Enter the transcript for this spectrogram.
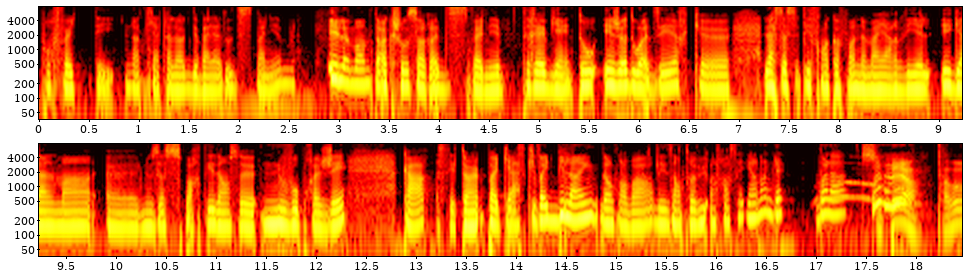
pour feuilleter notre catalogue de balados disponibles. Et le Mom Talk Show sera disponible très bientôt. Et je dois dire que la Société francophone de Maillardville également euh, nous a supportés dans ce nouveau projet, car c'est un podcast qui va être bilingue. Donc, on va avoir des entrevues en français et en anglais. Voilà. Super, bravo.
